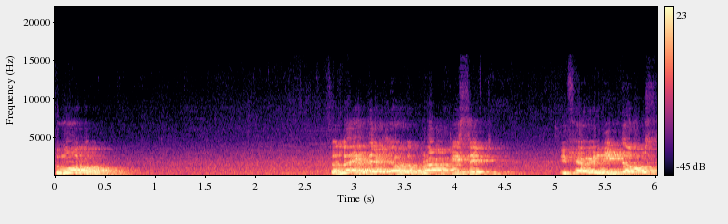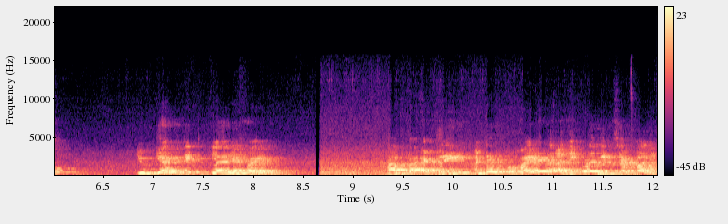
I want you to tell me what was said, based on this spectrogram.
tomorrow. So like that you have to practice it. If you any doubts you you get it battery అంటే ప్రొవైడెడ్ అది కూడా మీకు చెప్పాలి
